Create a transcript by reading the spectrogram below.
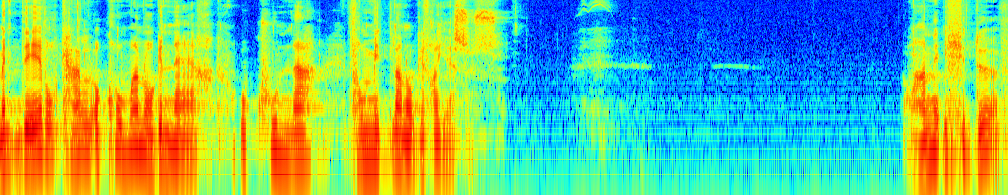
Men det er vår kall å komme noen nær og kunne formidle noe fra Jesus. Og han er ikke døv.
